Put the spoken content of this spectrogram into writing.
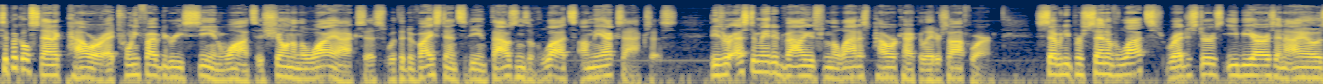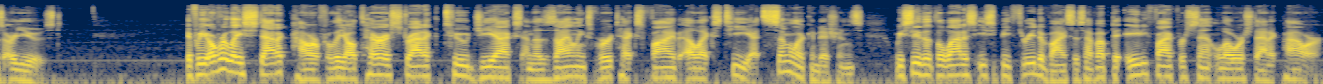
Typical static power at 25 degrees C in watts is shown on the y-axis with the device density in thousands of LUTs on the x-axis. These are estimated values from the Lattice Power Calculator software. 70% of LUTs, registers, EBRs, and IOs are used. If we overlay static power for the Altera Stratix 2 GX and the Xilinx Virtex 5 LXT at similar conditions, we see that the Lattice ECP3 devices have up to 85% lower static power.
